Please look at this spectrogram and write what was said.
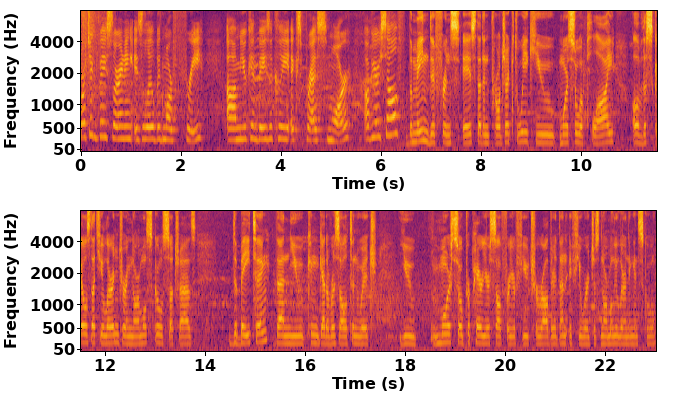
Project-based learning is a little bit more free. Um, you can basically express more of yourself. The main difference is that in project week you more so apply all of the skills that you learn during normal school, such as debating, then you can get a result in which you more so prepare yourself for your future rather than if you were just normally learning in school.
